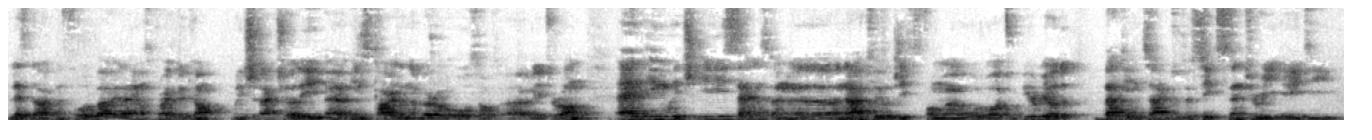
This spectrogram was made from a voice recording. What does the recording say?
Lest Darkness Fall by L. Sprague de Camp, which actually uh, inspired a number of authors uh, later on, and in which he sends an, uh, an archaeologist from World War II period back in time to the 6th century AD,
